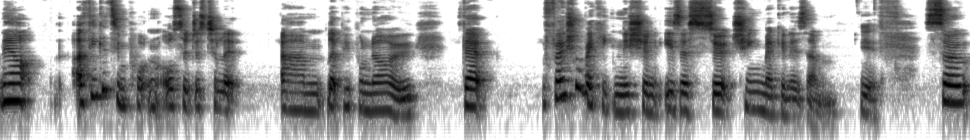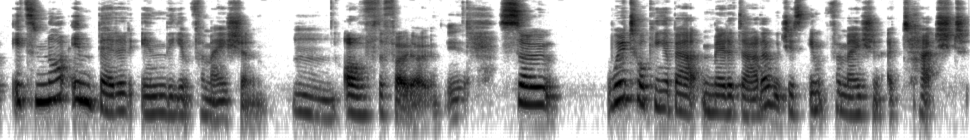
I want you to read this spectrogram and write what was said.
Now, I think it's important also just to let um, let people know that facial recognition is a searching mechanism. Yes. So it's not embedded in the information Mm. of the photo. Yeah. So we're talking about metadata, which is information attached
